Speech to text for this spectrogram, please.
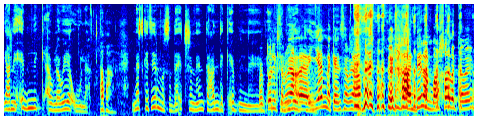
يعني ابنك أولوية أولى. طبعا. ناس كتير ما صدقتش إن أنت عندك ابن ما بتقول لك ثانويه. أيام ما كان ثانوية عامة. عندنا المرحلة كمان.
